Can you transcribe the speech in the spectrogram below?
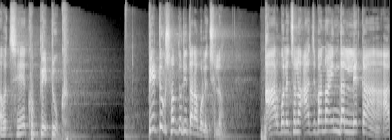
হচ্ছে খুব পেটুক। পেটুক শব্দটি তারা বলেছিল। আর বলেছিল, আজবান ইন্দাল লেকা। আর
